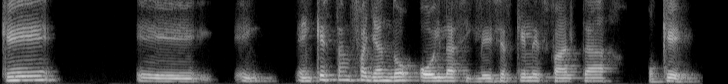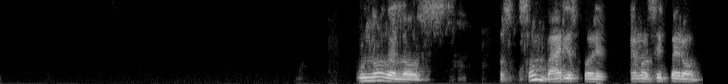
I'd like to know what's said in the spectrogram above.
que eh, en, en qué están fallando hoy las iglesias, qué les falta o qué. uno de los, pues son varios, podríamos decir, pero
